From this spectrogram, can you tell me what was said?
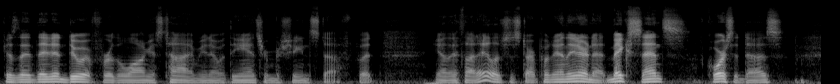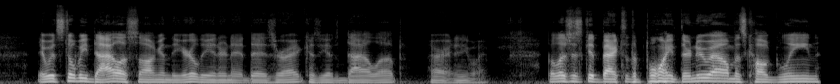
because they they didn't do it for the longest time, you know, with the answer machine stuff. But you know, they thought, hey, let's just start putting it on the internet. Makes sense, of course it does. It would still be dial a song in the early internet days, right? Because you have to dial up. All right, anyway. But let's just get back to the point. Their new album is called Glean,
